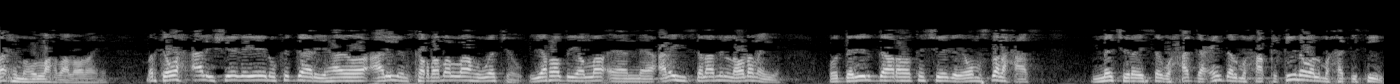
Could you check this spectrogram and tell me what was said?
raximahullah baa la odhanaya. Marka wax cali sheegaya inuu ka gaar yahay oo caliyun karama allaahu wajhahu iyo radia calayhi salaam in la odhanayo oo daliil gaar ahoo ka sheegaya oo musطalaxaas ma jiro isagu xagga cinda almuxaqiqiina waalmuxadisiin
